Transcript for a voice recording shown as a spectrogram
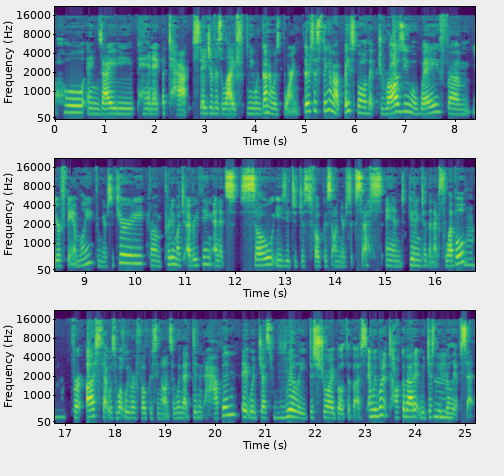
whole anxiety, panic attack stage of his life. Me when Gunner was born. There's this thing about baseball that draws you away from your family, from your security, from pretty much everything. And it's so easy to just focus on your success and getting to the next level. Mm. For us, that was what we were focusing on. So when that didn't happen, it would just really destroy both of us. And we wouldn't talk about it. We'd just be really upset.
